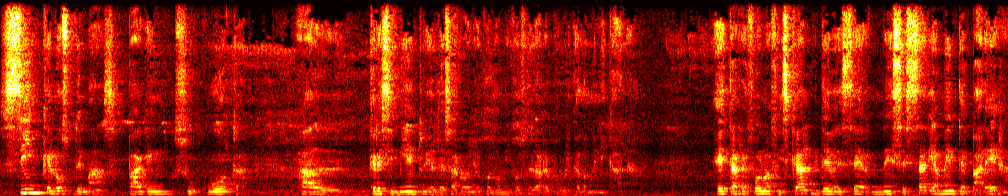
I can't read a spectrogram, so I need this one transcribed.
sin que los demás paguen su cuota al crecimiento y el desarrollo económico de la República Dominicana. Esta reforma fiscal debe ser necesariamente pareja.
